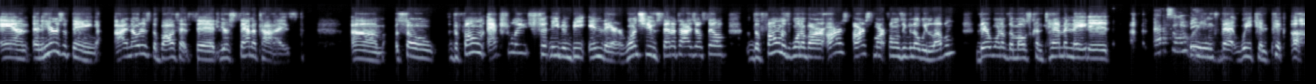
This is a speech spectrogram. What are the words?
And and here's the thing. I noticed the boss had said you're sanitized. Um, so the phone actually shouldn't even be in there. Once you sanitize yourself, the phone is one of our our our smartphones, even though we love them, they're one of the most contaminated Absolutely. things that we can pick up.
